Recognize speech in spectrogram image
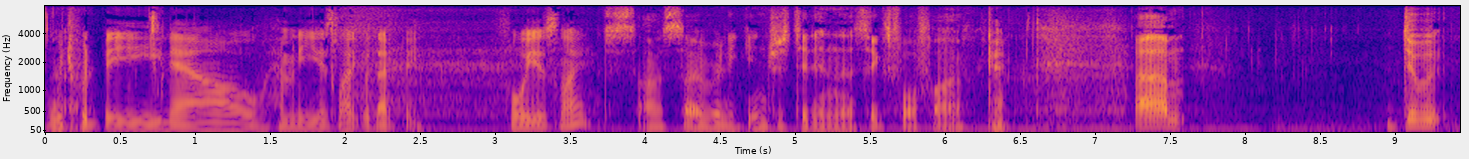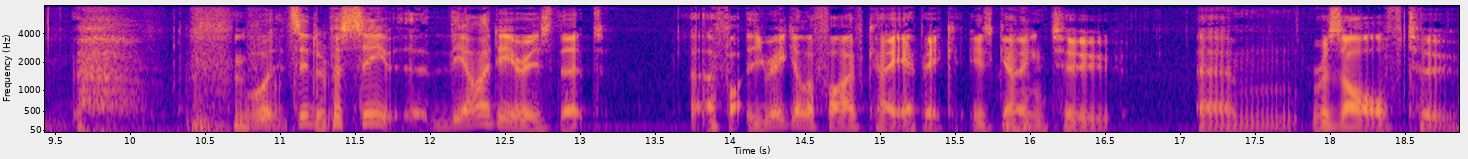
No, which would be now, how many years late would that be? Four years late? I was so really interested in the 645. Okay. Um, do we, well, to perceive the idea is that a, fi- the regular 5K epic is going Mm-hmm. to um, resolve to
